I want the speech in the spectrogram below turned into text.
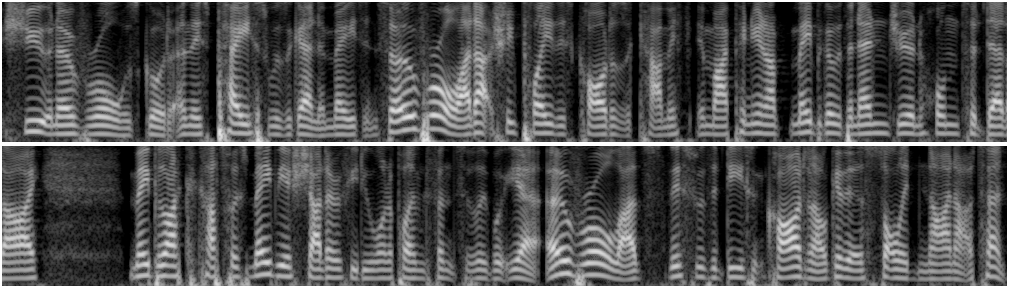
shooting overall was good, and his pace was again amazing. So overall, I'd actually play this card as a cam. If, in my opinion, I'd maybe go with an engine, hunter, deadeye, maybe like a catalyst, maybe a shadow if you do want to play him defensively. But yeah, overall, lads, this was a decent card, and I'll give it a solid nine out of ten.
